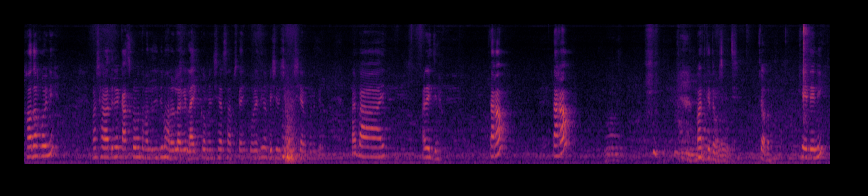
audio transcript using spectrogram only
খাওয়া দাওয়া করে নি আমার সারাদিনের কাজকর্ম তোমাদের যদি ভালো লাগে লাইক কমেন্ট শেয়ার সাবস্ক্রাইব করে দিও বেশি বেশি করে শেয়ার করে দিও। বাই বাই আর এই যে তাকাও তাকাও। ভাত খেতে বসে গেছি। চলো। খেয়ে দিয়ে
